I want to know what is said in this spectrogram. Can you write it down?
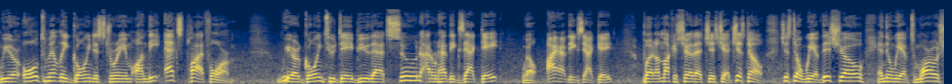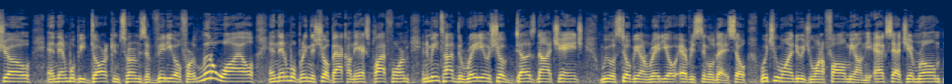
We are ultimately going to stream on the X platform. We are going to debut that soon. I don't have the exact date. Well, I have the exact date, but I'm not going to share that just yet. Just know, just know we have this show, and then we have tomorrow's show, and then we'll be dark in terms of video for a little while, and then we'll bring the show back on the X platform. In the meantime, the radio show does not change. We will still be on radio every single day. So what you want to do is you want to follow me on the X at Jim Rome.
